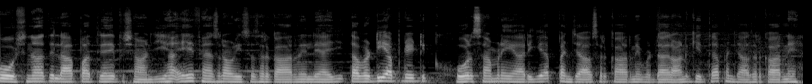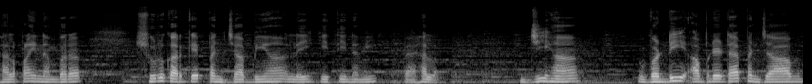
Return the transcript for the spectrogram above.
ਘੋਸ਼ਣਾ ਤੇ ਲਾਭਪਾਤਰੀਆਂ ਦੀ ਪਛਾਣ। ਜੀ ਹਾਂ, ਇਹ ਫੈਸਲਾ ਉੜੀਸਾ ਸਰਕਾਰ ਨੇ ਲਿਆ ਜੀ। ਤਾਂ ਵੱਡੀ ਅਪਡੇਟ ਇੱਕ ਹੋਰ ਸਾਹਮਣੇ ਆ ਰਹੀ ਹੈ। ਪੰਜਾਬ ਸਰਕਾਰ ਨੇ ਵੱਡਾ ਐਲਾਨ ਕੀਤਾ। ਪੰਜਾਬ ਸਰਕਾਰ ਨੇ ਹੈਲਪਲਾਈਨ ਨੰਬਰ ਸ਼ੁਰੂ ਕਰਕੇ ਪੰਜਾਬੀਆਂ ਲਈ ਕੀਤੀ ਨਵੀਂ ਪਹਿਲ। ਜੀ ਹਾਂ, ਵੱਡੀ ਅਪਡੇਟ ਹੈ। ਪੰਜਾਬ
